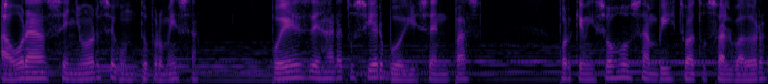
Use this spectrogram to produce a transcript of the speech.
Ahora, Señor, según tu promesa, puedes dejar a tu siervo irse en paz, porque mis ojos han visto a tu Salvador,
